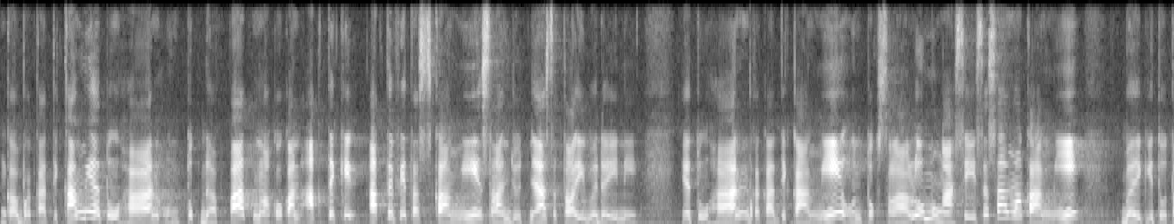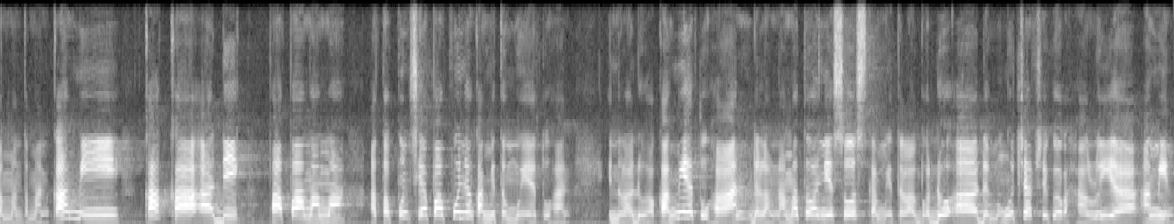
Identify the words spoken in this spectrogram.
Engkau berkati kami ya Tuhan untuk dapat melakukan akti- aktivitas kami selanjutnya setelah ibadah ini. Ya Tuhan, berkati kami untuk selalu mengasihi sesama kami, baik itu teman-teman kami, kakak, adik, papa, mama, ataupun siapa pun yang kami temui ya Tuhan. Inilah doa kami ya Tuhan, dalam nama Tuhan Yesus kami telah berdoa dan mengucap syukur. Haleluya. Amin.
